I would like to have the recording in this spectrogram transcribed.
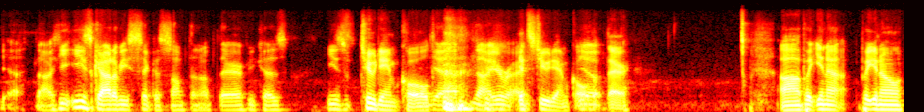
Yeah, no, he, he's got to be sick of something up there because he's Too damn cold. yeah. No, you're right. it's too damn cold Yep. up there. Uh, but you know, but you know,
